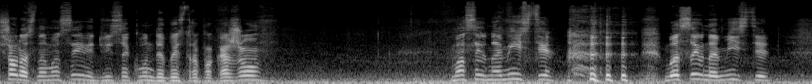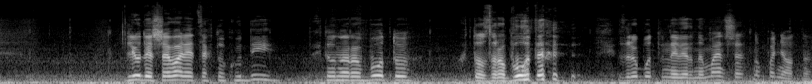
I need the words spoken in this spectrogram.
що у нас на масиві? Дві секунди швидко покажу. Масив на місці. Масив на місці. Люди шевеляться хто куди, хто на роботу, хто з роботи. З роботи, мабуть, менше. Ну, понятно.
